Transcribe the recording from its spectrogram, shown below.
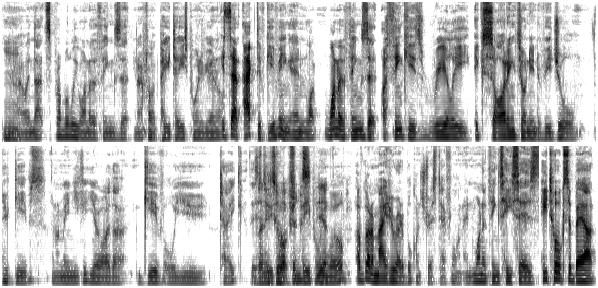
you mm. know, and that's probably one of the things that, you know, from a PT's point of view, it's that act of giving. And like one of the things that I think is really exciting to an individual who gives, and I mean, you can, you either give or you take. There's only two, two types options. of people in the world. I've got a mate who wrote a book on stress Teflon, and one of the things he says, he talks about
